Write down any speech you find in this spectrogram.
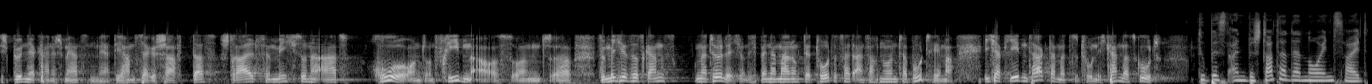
die spüren ja keine Schmerzen mehr. Die haben es ja geschafft. Das strahlt für mich so eine Art Ruhe und, und Frieden aus. Und äh, für mich ist es ganz natürlich. Und ich bin der Meinung, der Tod ist halt einfach nur ein Tabuthema. Ich habe jeden Tag damit zu tun. Ich kann das gut. Du bist ein Bestatter der neuen Zeit.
